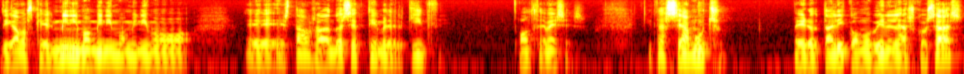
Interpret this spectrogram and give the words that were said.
digamos que el mínimo, mínimo, mínimo, eh, estábamos hablando de septiembre del 15, 11 meses. Quizás sea mucho, pero tal y como vienen las cosas,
